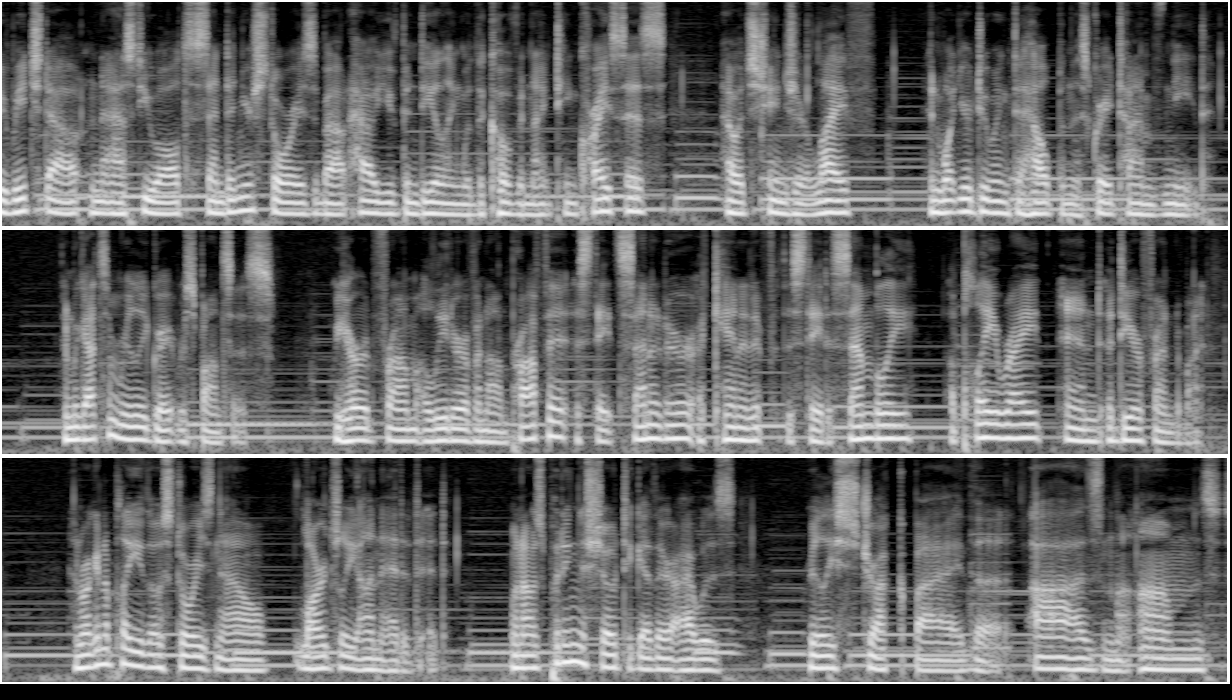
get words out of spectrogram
We reached out and asked you all to send in your stories about how you've been dealing with the COVID 19 crisis, how it's changed your life, and what you're doing to help in this great time of need. And we got some really great responses. We heard from a leader of a nonprofit, a state senator, a candidate for the state assembly, a playwright, and a dear friend of mine. And we're going to play you those stories now, largely unedited. When I was putting the show together, I was really struck by the ahs and the ums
